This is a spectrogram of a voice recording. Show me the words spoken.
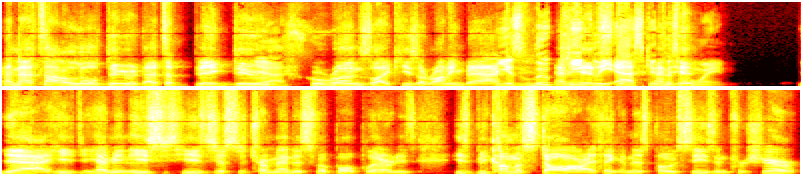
and that's not a little dude. That's a big dude yes. who runs like he's a running back. He is Luke Kuechly esque at this hit, point. Yeah, he. I mean, he's he's just a tremendous football player, and he's he's become a star. I think in this postseason for sure.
